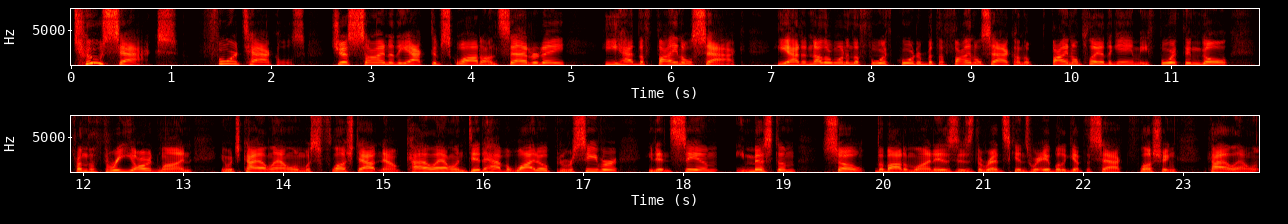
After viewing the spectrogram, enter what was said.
Two sacks, four tackles, just signed to the active squad on Saturday. He had the final sack. He had another one in the fourth quarter, but the final sack on the final play of the game, a fourth and goal from the three yard line, in which Kyle Allen was flushed out. Now, Kyle Allen did have a wide open receiver. He didn't see him, he missed him. So the bottom line is, is the Redskins were able to get the sack, flushing Kyle Allen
